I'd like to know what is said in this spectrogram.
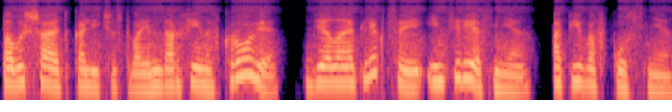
повышает количество эндорфинов в крови, делает лекции интереснее, а пиво вкуснее.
